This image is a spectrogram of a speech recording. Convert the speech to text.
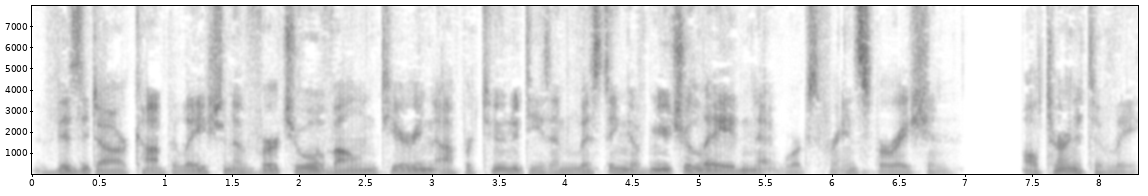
Visit our compilation of virtual volunteering opportunities and listing of mutual aid networks for inspiration. Alternatively,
